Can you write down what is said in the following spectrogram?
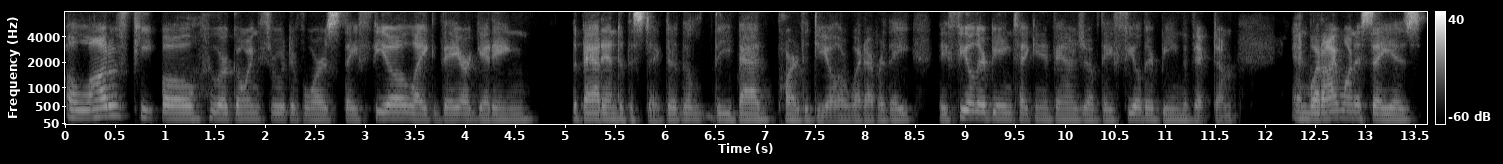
a lot of people who are going through a divorce, they feel like they are getting the bad end of the stick. They're the, the bad part of the deal or whatever. They they feel they're being taken advantage of. They feel they're being the victim. And what I want to say is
